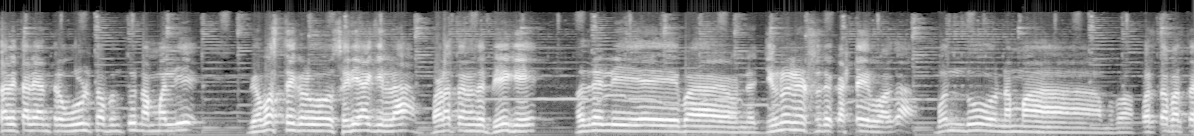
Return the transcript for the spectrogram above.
ತಲೆ ತಲೆ ಅಂತರ ಉರುಳ್ತಾ ಬಂತು. ನಮ್ಮಲ್ಲಿ ವ್ಯವಸ್ಥೆಗಳು ಸರಿಯಾಗಿಲ್ಲ, ಬಡತನದ ಬೇಗೆ. ಅದರಲ್ಲಿ ಜೀವನ ನಡೆಸೋದೆ ಕಷ್ಟ ಇರುವಾಗ ಬಂದು ನಮ್ಮ ಬರ್ತಾ ಬರ್ತಾ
